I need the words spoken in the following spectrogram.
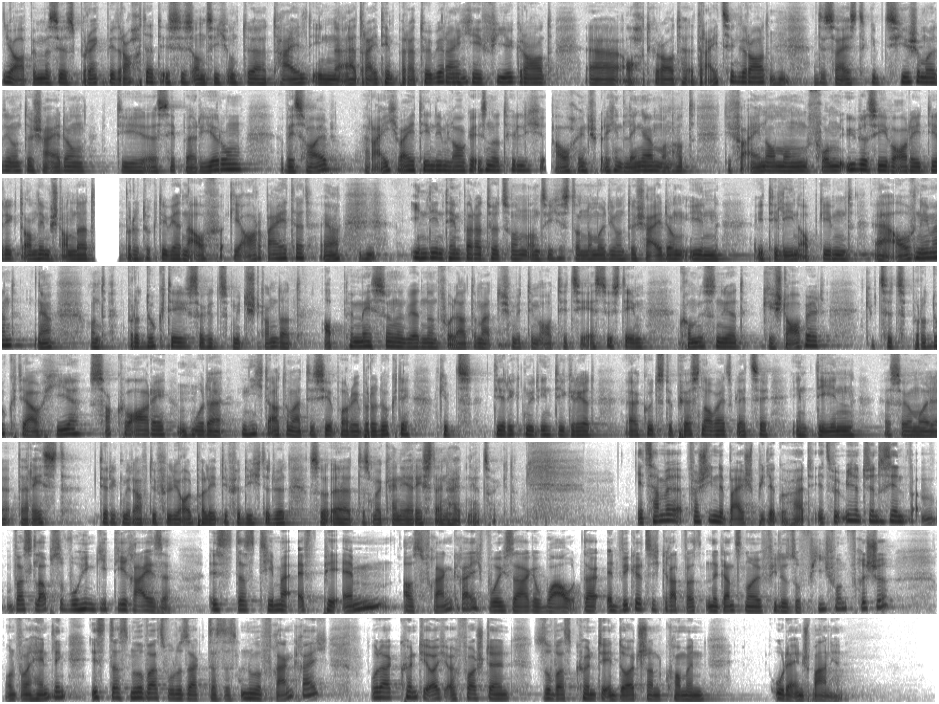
ja, wenn man sich das Projekt betrachtet, ist es an sich unterteilt in äh, drei Temperaturbereiche, mhm. 4 Grad, äh, 8 Grad, 13 Grad. Mhm. Das heißt, gibt es hier schon mal die Unterscheidung, die äh, Separierung. Weshalb? Reichweite in dem Lager ist natürlich auch entsprechend länger. Man hat die Vereinnahmung von Überseeware direkt an dem Standard. Produkte werden aufgearbeitet. Ja. Mhm in den Temperaturzonen an sich ist dann nochmal die Unterscheidung in Ethylen abgebend, äh, aufnehmend. Ja. Und Produkte, ich sage jetzt mit Standardabmessungen, werden dann vollautomatisch mit dem ATCS-System kommissioniert, gestapelt. Gibt es jetzt Produkte auch hier, Sackware mhm. oder nicht automatisierbare Produkte, gibt es direkt mit integriert äh, Goods-to-Person-Arbeitsplätze, in denen äh, sagen wir mal, der Rest direkt mit auf die Filialpalette verdichtet wird, so, äh, dass man keine Resteinheiten erzeugt. Jetzt haben wir verschiedene Beispiele gehört. Jetzt würde mich natürlich interessieren, was glaubst du, wohin geht die Reise? Ist das Thema FPM aus Frankreich, wo ich sage, wow, da entwickelt sich gerade was, eine ganz neue Philosophie von Frische und von Handling. Ist das nur was, wo du sagst, das ist nur Frankreich? Oder könnt ihr euch vorstellen, sowas könnte in Deutschland kommen oder in Spanien?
